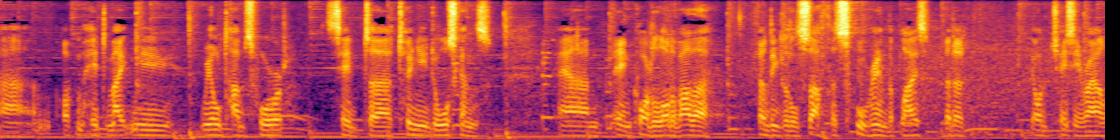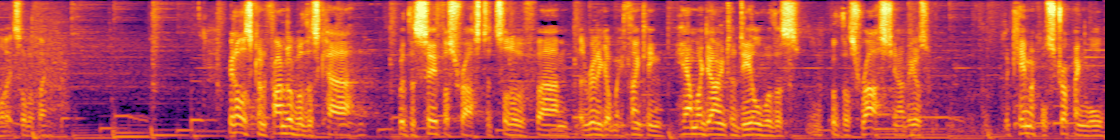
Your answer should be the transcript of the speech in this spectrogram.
Um, I've had to make new wheel tubs for it. It's had uh, two new door skins um, and quite a lot of other fiddly little stuff that's all around the place. Bit of odd chassis rail, that sort of thing. When I was confronted with this car, with the surface rust, it sort of um, it really got me thinking: How am I going to deal with this with this rust? You know, because the chemical stripping will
